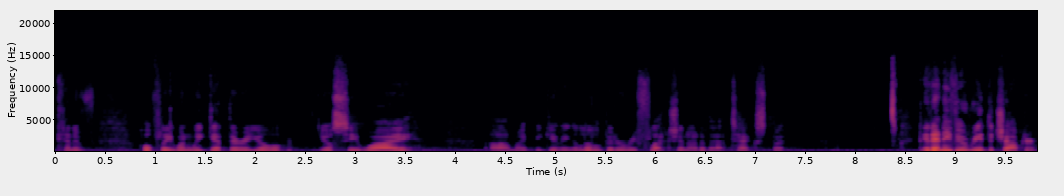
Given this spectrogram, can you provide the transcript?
kind of hopefully when we get there you'll you'll see why uh, might be giving a little bit of reflection out of that text. But did any of you read the chapter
